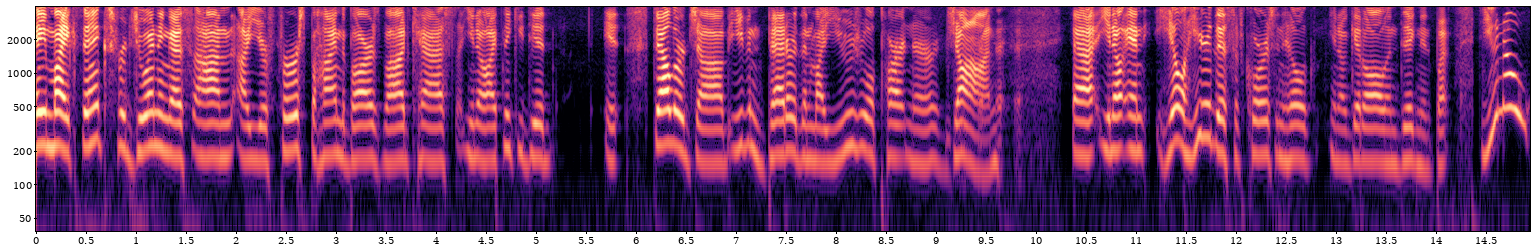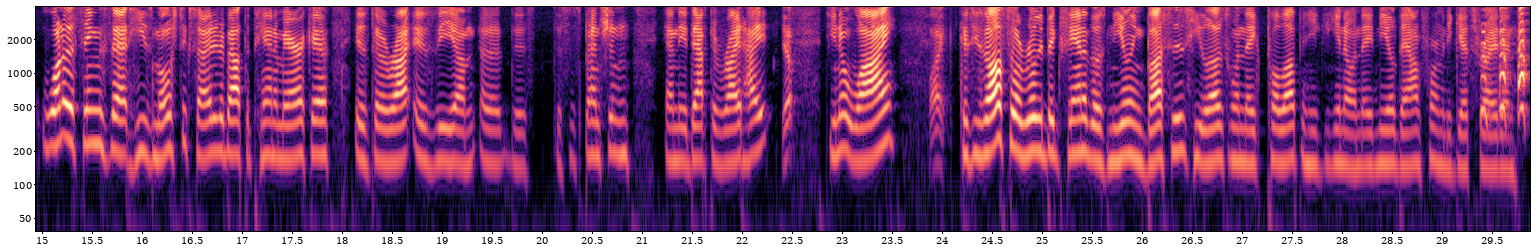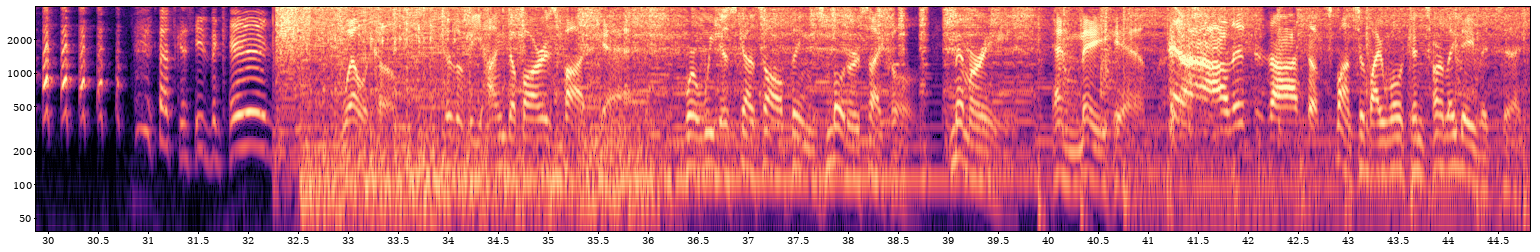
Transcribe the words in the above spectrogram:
Hey, Mike, thanks for joining us on uh, your first Behind the Bars podcast. You know, I think you did a stellar job, even better than my usual partner, John. Uh, you know, and he'll hear this, of course, and he'll, you know, get all indignant. But do you know one of the things that he's most excited about the Pan America is the is the um, uh, the, the suspension and the adaptive ride height. Yep. Do you know why? Why? Because he's also a really big fan of those kneeling buses. He loves when they pull up and he, you know, and they kneel down for him and he gets right in. That's because he's the king. Welcome to the Behind the Bars podcast, where we discuss all things motorcycles, memories, and mayhem. Oh, this is awesome. Sponsored by Wilkins Harley Davidson.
